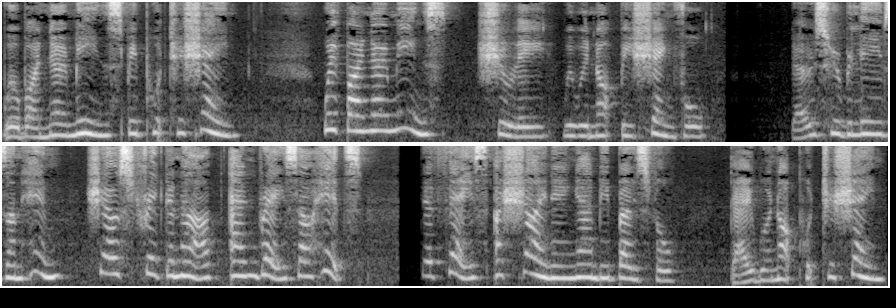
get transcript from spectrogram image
will by no means be put to shame. With by no means, surely we will not be shameful. Those who believes on him shall straighten up and raise our heads. Their faces are shining and be boastful. They will not put to shame.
